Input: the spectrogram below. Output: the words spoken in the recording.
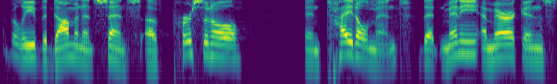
I believe the dominant sense of personal entitlement that many Americans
